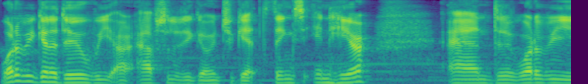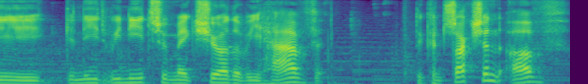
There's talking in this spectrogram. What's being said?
what are we going to do? We are absolutely going to get things in here. And uh, what do we need? We need to make sure that we have the construction of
